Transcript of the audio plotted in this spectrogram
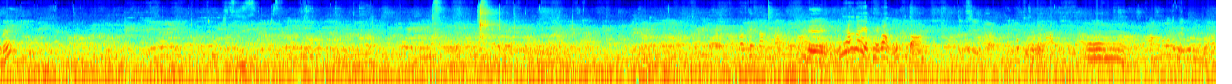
그래? 근데 희한하게 배가 안 고프다. 그치. 고프서 그런가? 음. 안 먹어도 배부른 거야.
